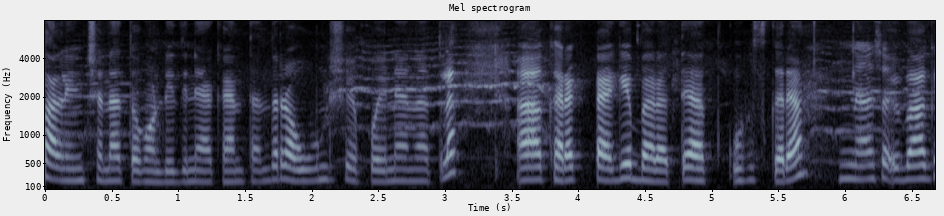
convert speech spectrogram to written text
ಕಾಲು ಇಂಚನ್ನು ತೊಗೊಂಡಿದ್ದೀನಿ ಯಾಕಂತಂದ್ರೆ ರೌಂಡ್ ಶೇಪು ಏನೇನತ್ತಲ್ಲ ಕರೆಕ್ಟಾಗಿ ಬರುತ್ತೆ. ಅದಕ್ಕೋಸ್ಕರ ಸೊ, ಇವಾಗ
